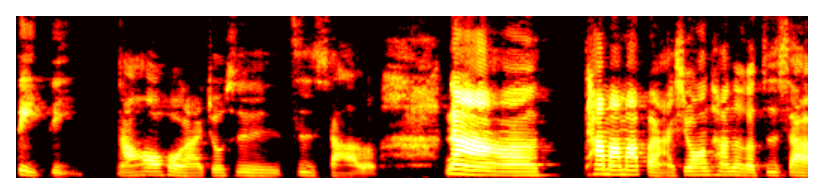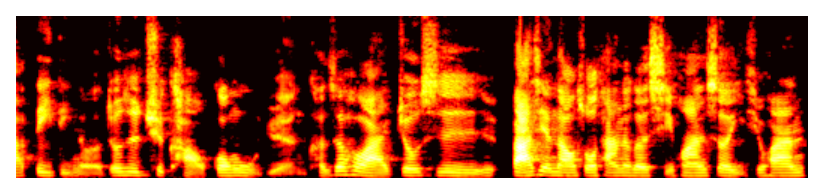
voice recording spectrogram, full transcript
弟弟。然后后来就是自杀了。那他妈妈本来希望他那个自杀的弟弟呢，就是去考公务员。可是后来就是发现到说，他那个喜欢摄影、喜欢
